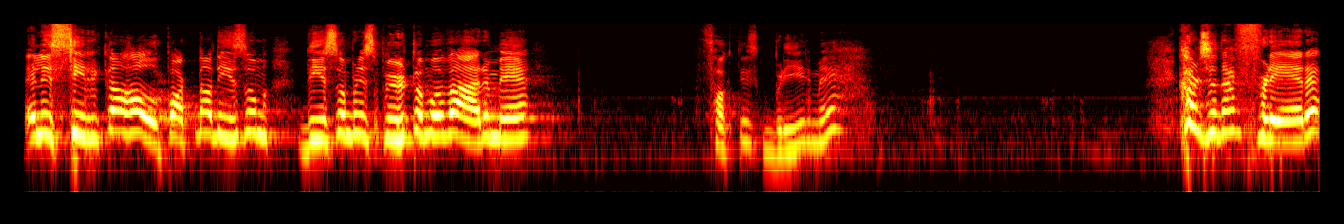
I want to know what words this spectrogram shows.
Eller ca. halvparten av de som, de som blir spurt om å være med, faktisk blir med. Kanskje det er flere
